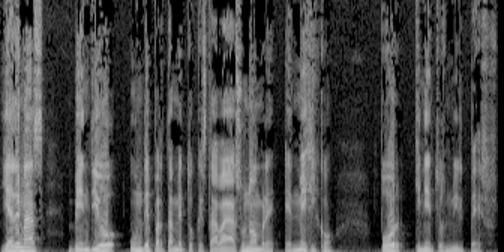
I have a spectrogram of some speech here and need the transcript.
Y además vendió un departamento que estaba a su nombre en México por 500 mil pesos.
